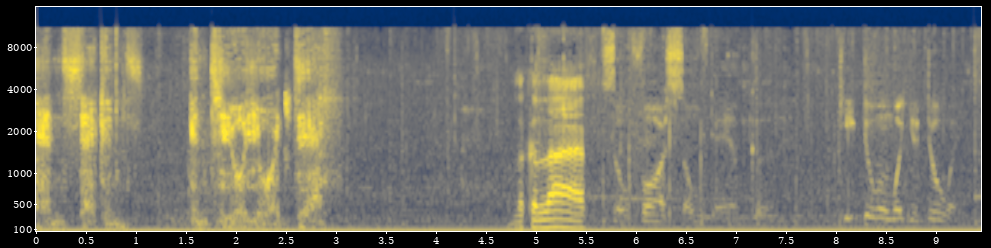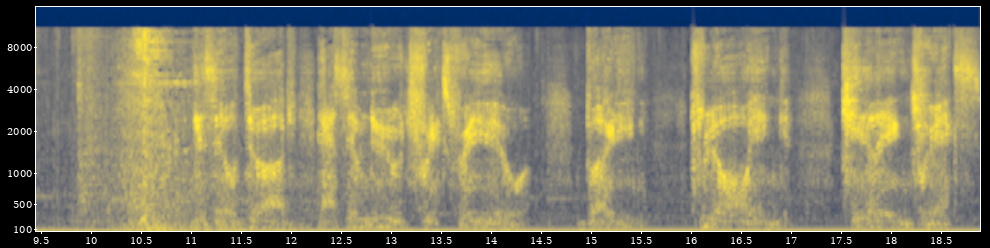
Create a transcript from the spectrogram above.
10 seconds until your death. Look alive. So far, so damn good. Keep doing what you're doing. This little dog has some new tricks for you. Biting, clawing, killing tricks.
